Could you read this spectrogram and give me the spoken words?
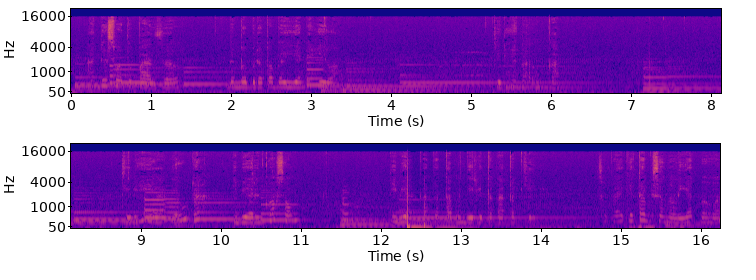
ada suatu puzzle dan beberapa bagiannya hilang. Jadinya nggak lengkap. Jadinya ya ya udah dibiarin kosong. Dibiarkan tetap menjadi teka-teki. Supaya kita bisa ngelihat bahwa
